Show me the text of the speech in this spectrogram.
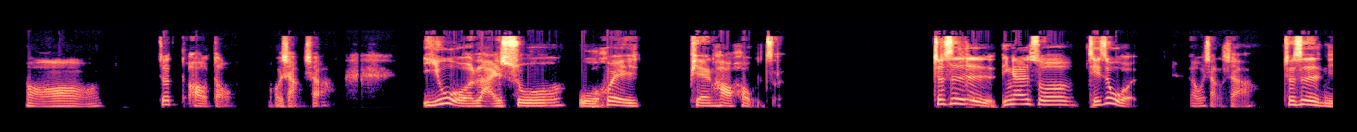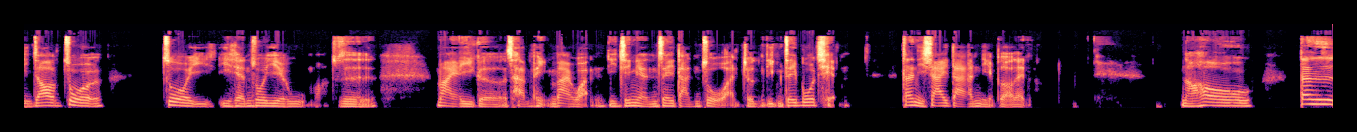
哦，这好懂。我想一下，以我来说，我会偏好后者。就是应该说，其实我，哎，我想一下，就是你知道做做以以前做业务嘛，就是卖一个产品卖完，你今年这一单做完就领这一波钱，但你下一单你也不知道在哪。然后，但是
